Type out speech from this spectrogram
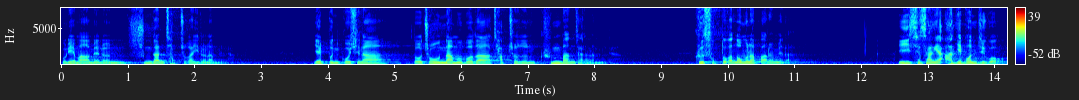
우리의 마음에는 순간 잡초가 일어납니다. 예쁜 꽃이나 또 좋은 나무보다 잡초는 금방 자라납니다. 그 속도가 너무나 빠릅니다. 이 세상에 악이 번지고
